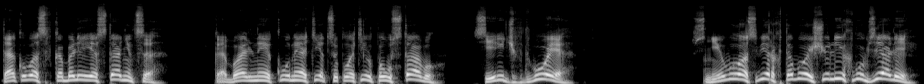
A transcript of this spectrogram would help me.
так у вас в кабале и останется. Кабальные куны отец уплатил по уставу, Сирич вдвое. С него сверх того еще лихву взяли,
